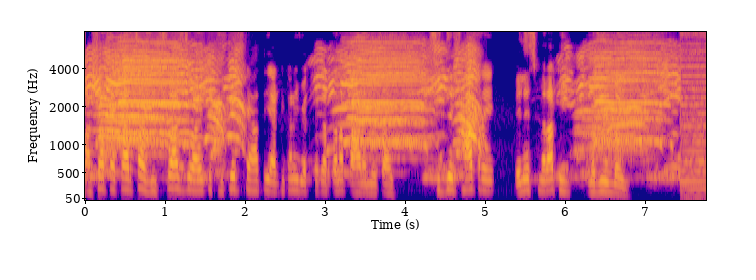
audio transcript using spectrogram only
अशा प्रकारचा विश्वास जो आहे तो क्रिकेट चाहते या ठिकाणी व्यक्त करताना पाहायला मिळत आहे. Siddhesh Mhatre L S Marathi Navi Mumbai.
